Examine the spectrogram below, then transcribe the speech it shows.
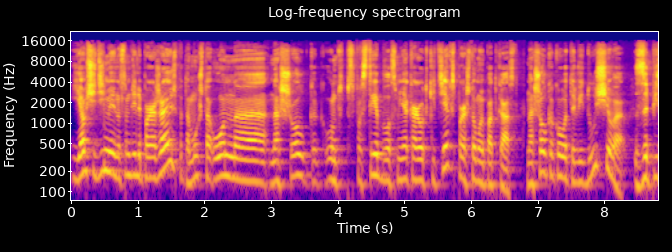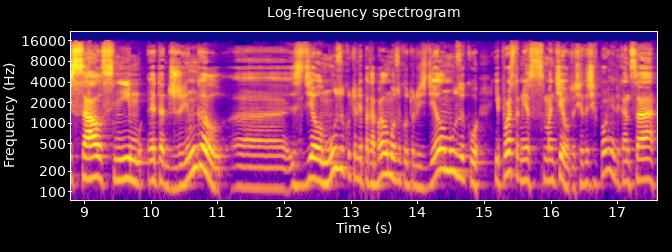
Я вообще Диме на самом деле поражаюсь, потому что он э, нашел, как он постребовал с меня короткий текст, про что мой подкаст, нашел какого-то ведущего, записал с ним этот джингл, э, сделал музыку, то ли подобрал музыку, то ли сделал музыку, и просто мне смонтировал. То есть я до сих пор не до конца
